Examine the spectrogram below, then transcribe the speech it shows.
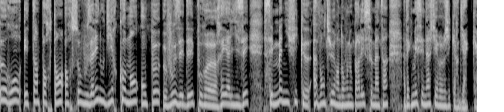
euro est important. Orso, vous allez nous dire comment on peut vous aider pour réaliser ces magnifiques aventures hein, dont vous nous parler ce matin avec Mécénat Chirurgie Cardiaque.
